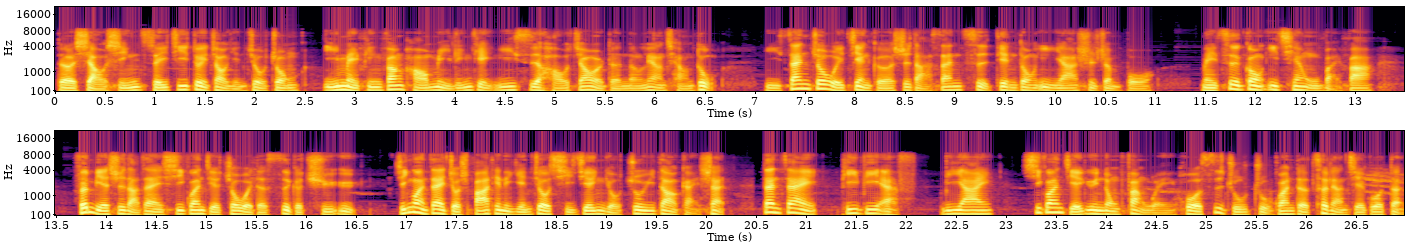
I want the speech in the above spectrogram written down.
的小型随机对照研究中，以每平方毫米零点一四毫焦耳的能量强度，以三周为间隔施打三次电动液压式震波，每次共一千五百发，分别施打在膝关节周围的四个区域。尽管在九十八天的研究期间有注意到改善，但在 PVF、VI。膝关节运动范围或四组主观的测量结果等，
